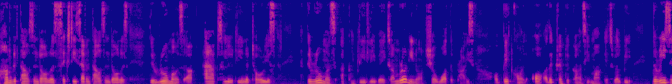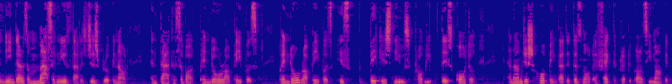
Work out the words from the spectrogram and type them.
$100,000, $67,000. The rumors are absolutely notorious. The rumors are completely vague, so I'm really not sure what the price of Bitcoin or other cryptocurrency markets will be. The reason being there is a massive news that has just broken out, and that is about Pandora Papers. Pandora Papers is the biggest news probably of this quarter, and I'm just hoping that it does not affect the cryptocurrency market.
